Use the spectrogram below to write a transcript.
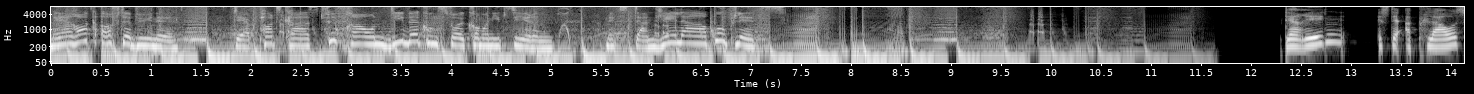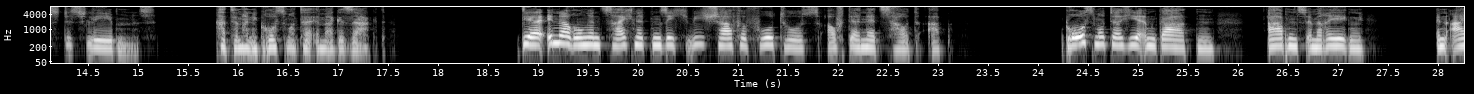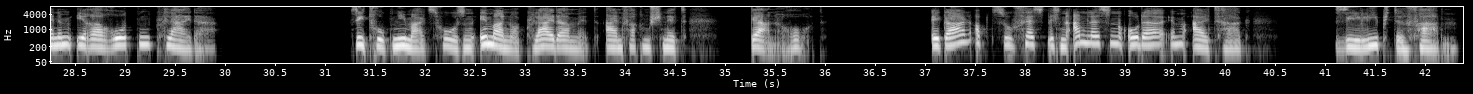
Mehr Rock auf der Bühne. Der Podcast für Frauen, die wirkungsvoll kommunizieren. Mit Daniela Bublitz. Der Regen ist der Applaus des Lebens, hatte meine Großmutter immer gesagt. Die Erinnerungen zeichneten sich wie scharfe Fotos auf der Netzhaut ab. Großmutter hier im Garten, abends im Regen, in einem ihrer roten Kleider. Sie trug niemals Hosen, immer nur Kleider mit einfachem Schnitt, gerne rot. Egal ob zu festlichen Anlässen oder im Alltag, sie liebte Farben.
